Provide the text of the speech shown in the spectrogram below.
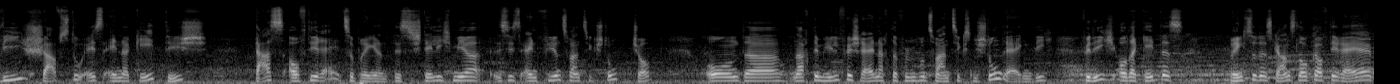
Wie schaffst du es energetisch, das auf die Reihe zu bringen? Das stelle ich mir, es ist ein 24-Stunden-Job und äh, nach dem Hilfeschrei nach der 25. Stunde eigentlich für dich? Oder geht das, bringst du das ganz locker auf die Reihe?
